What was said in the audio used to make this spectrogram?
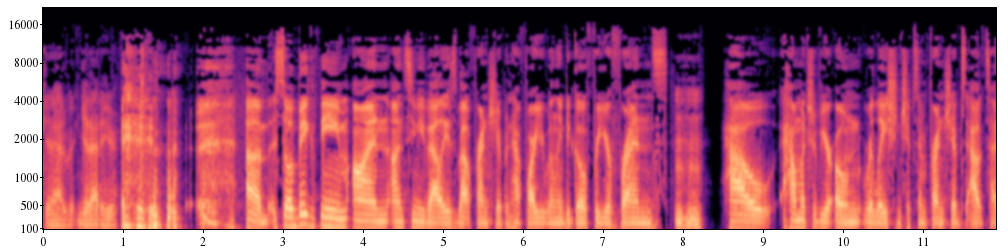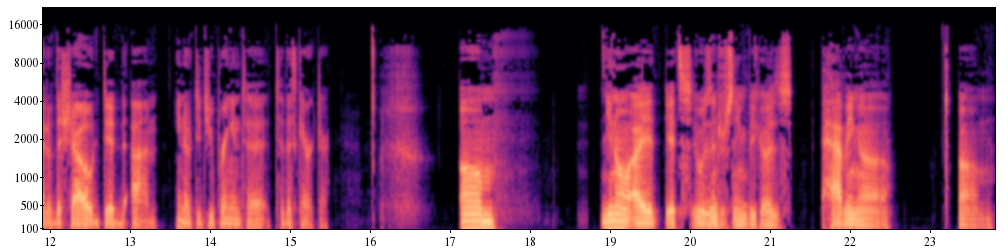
Get out of it. Get out of here. Um, so a big theme on on Simi Valley is about friendship and how far you're willing to go for your friends. hmm How how much of your own relationships and friendships outside of the show did um you know did you bring into to this character? Um, you know, I it's it was interesting because having a um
